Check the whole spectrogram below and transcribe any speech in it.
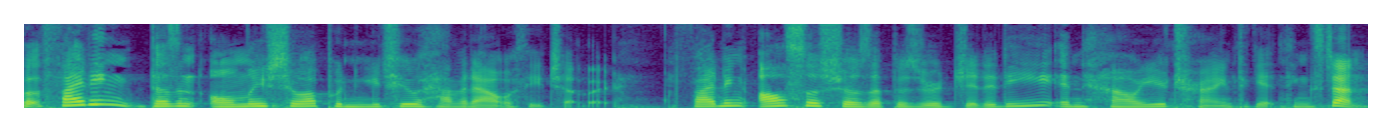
But fighting doesn't only show up when you two have it out with each other. Fighting also shows up as rigidity in how you're trying to get things done.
